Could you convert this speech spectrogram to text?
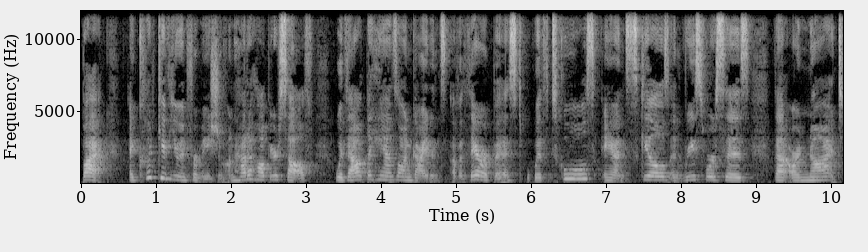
But I could give you information on how to help yourself without the hands on guidance of a therapist with tools and skills and resources that are not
